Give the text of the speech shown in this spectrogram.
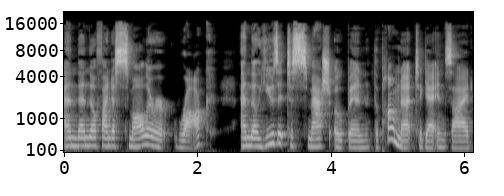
and then they'll find a smaller rock and they'll use it to smash open the palm nut to get inside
